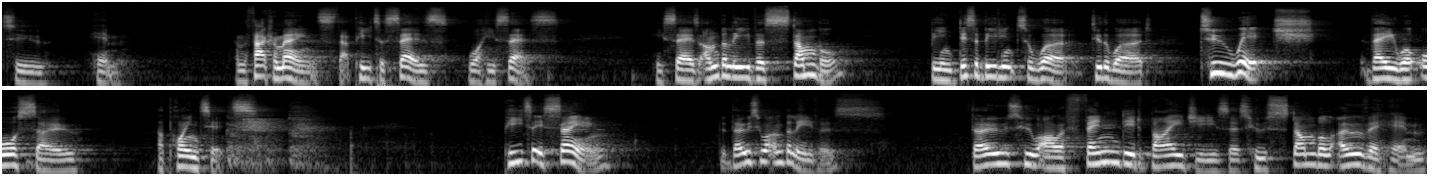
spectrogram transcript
to him. And the fact remains that Peter says what he says. He says, Unbelievers stumble, being disobedient to, word, to the word, to which they were also appointed. Peter is saying that those who are unbelievers, those who are offended by Jesus, who stumble over him,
